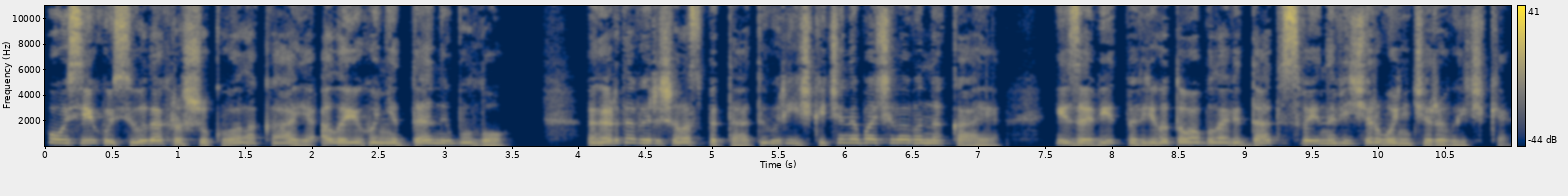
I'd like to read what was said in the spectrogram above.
по усіх усюдах розшукувала Кая, але його ніде не було. Герда вирішила спитати у річки, чи не бачила вона Кая, і за відповідь готова була віддати свої нові червоні черевички.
